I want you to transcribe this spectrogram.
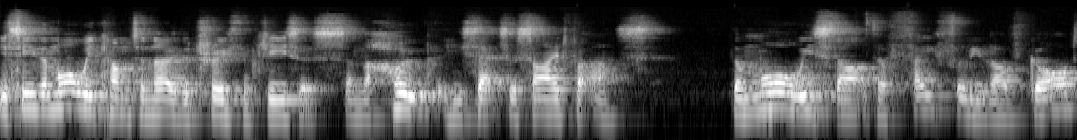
You see, the more we come to know the truth of Jesus and the hope that he sets aside for us, the more we start to faithfully love God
